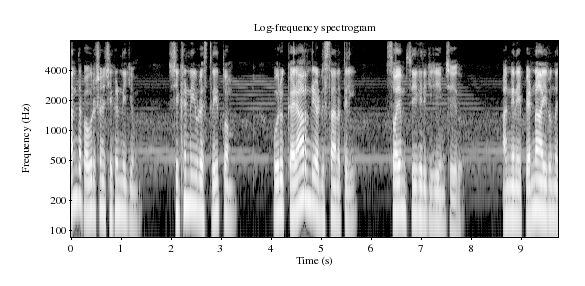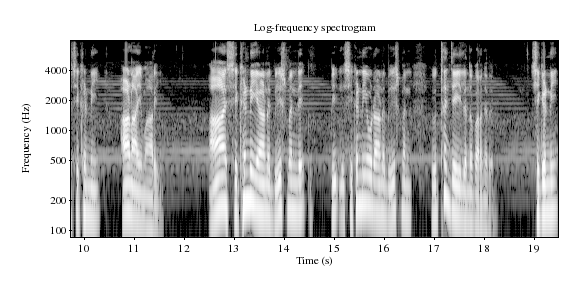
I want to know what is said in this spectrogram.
തന്റെ പൗരുഷൻ ശിഖണ്ണിക്കും ശിഖണ്ണിയുടെ സ്ത്രീത്വം ഒരു കരാറിന്റെ അടിസ്ഥാനത്തിൽ സ്വയം സ്വീകരിക്കുകയും ചെയ്തു. അങ്ങനെ പെണ്ണായിരുന്ന ശിഖണ്ണി ആണായി മാറി. ആ ശിഖണ്ണിയാണ് ഭീഷ്മന്റെ ശിഖണ്ണിയോടാണ് ഭീഷ്മൻ യുദ്ധം ചെയ്യില്ലെന്ന് പറഞ്ഞത്. ശിഖണ്ണി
